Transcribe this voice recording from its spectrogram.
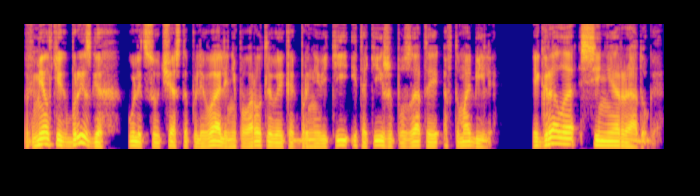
В мелких брызгах улицу часто поливали неповоротливые, как броневики, и такие же пузатые автомобили. Играла синяя радуга.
